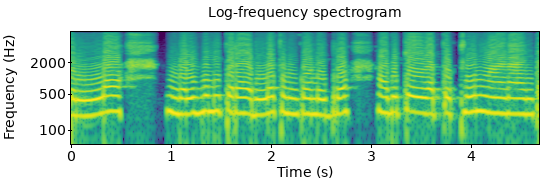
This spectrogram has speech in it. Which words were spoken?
ಎಲ್ಲ ಗಲ್ಬಿಲಿ ತರ ಎಲ್ಲ ತುಂಬಿಕೊಂಡಿದ್ರು. ಅದಕ್ಕೆ ಇವತ್ತು ಕ್ಲೀನ್ ಮಾಡೋಣ ಅಂತ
